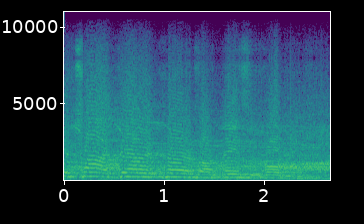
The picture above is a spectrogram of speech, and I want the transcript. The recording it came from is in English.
To try Derek Kearns on basic vocals.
